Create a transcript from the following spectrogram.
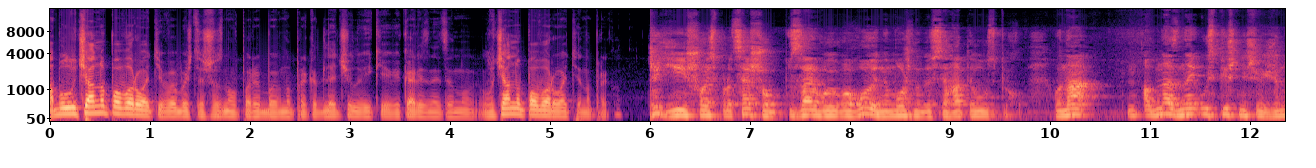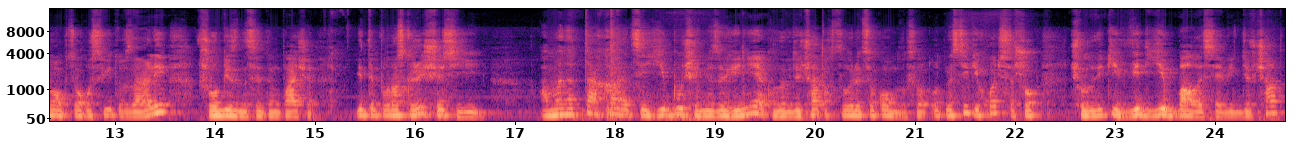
Або Лучано Повороті, вибачте, що знов перебив, наприклад, для чоловіків. Яка різниця? Ну, Лучано Повороті, наприклад. їй щось про це, що зайвою вагою не можна досягати успіху. Вона одна з найуспішніших жінок цього світу взагалі, в шоу-бізнесі тим паче. І, типу, розкажи щось їй. А в мене так хариться їбуча мізогінія, коли в дівчатах створюються комплекси. От, от настільки хочеться, щоб чоловіки від'їбалися від дівчат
